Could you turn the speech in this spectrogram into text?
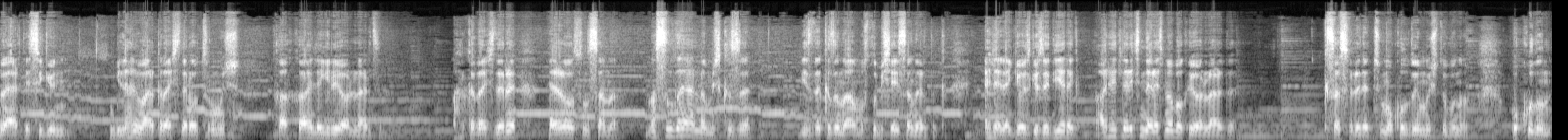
Ve ertesi gün Bilal ve arkadaşları oturmuş kahkahayla gülüyorlardı. Arkadaşları helal olsun sana. Nasıl da ayarlamış kızı. Biz de kızı namuslu bir şey sanırdık. El ele göz göze diyerek hayretler içinde resme bakıyorlardı. Kısa sürede tüm okul duymuştu bunu. Okulun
